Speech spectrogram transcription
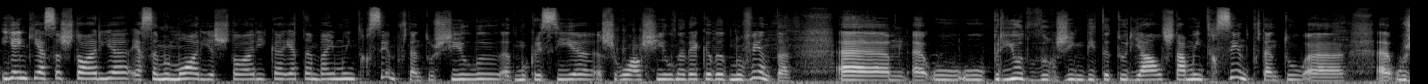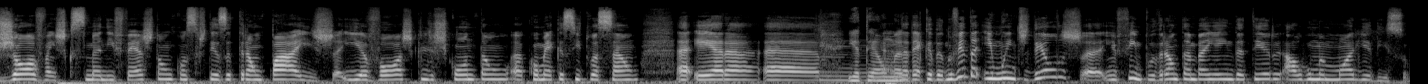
e em que essa história, essa memória histórica é também muito recente. Portanto, o Chile, a democracia chegou ao Chile na década de 90. o, o período do regime ditatorial está muito recente, portanto, os jovens que se manifestam com certeza terão pais e avós que lhes contam como é que a situação era uma... na década de 90 e muitos deles, enfim, poderão também ainda ter alguma memória disso.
